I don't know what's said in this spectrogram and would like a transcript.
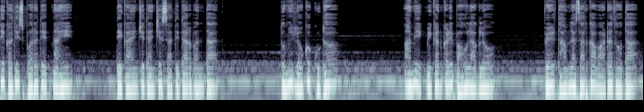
ते कधीच परत येत नाही. ते कायमचे त्यांचे साथीदार बनतात. तुम्ही लोक कुठं? आम्ही एकमेकांकडे पाहू लागलो. वेळ थांबल्यासारखा वाटत होता.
